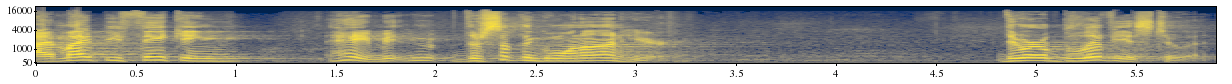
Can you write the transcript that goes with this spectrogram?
I might be thinking, hey, there's something going on here. They were oblivious to it.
